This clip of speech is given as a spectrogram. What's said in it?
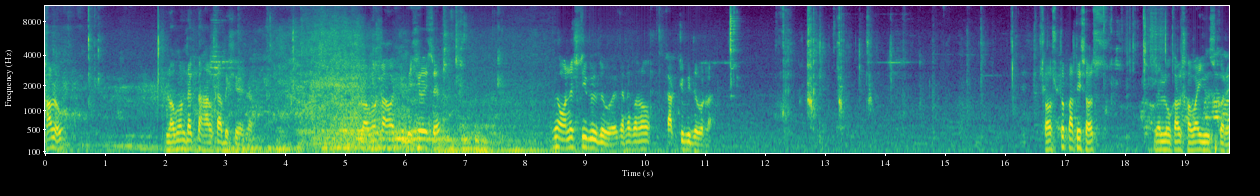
ভালো। লবণটা একটু হালকা বেশি হয়েছে লবণটা হয়তো বেশি হয়েছে। আমি অনেস্ট রিভিউ দেবো এখানে কোনো কাটটিপি দেবো না। সস তো পাতি সস লোকাল সবাই ইউজ করে।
